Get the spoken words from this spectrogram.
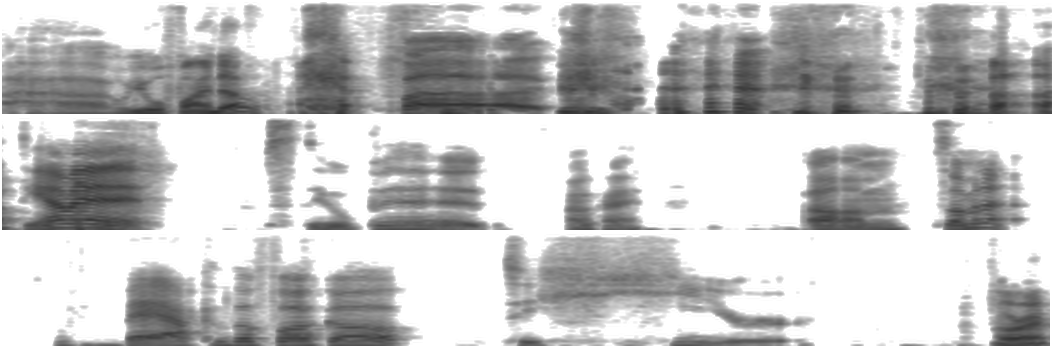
Ah, we will find out. Fuck. Damn it. Stupid. Okay. Um, so I'm gonna back the fuck up to here. All right.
